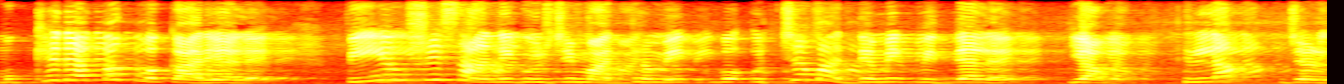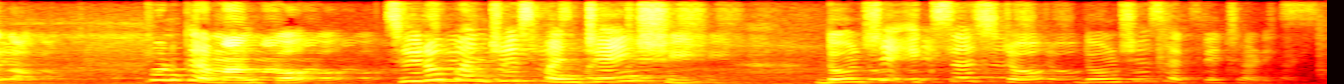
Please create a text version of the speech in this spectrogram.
मुख्याध्यापक व कार्यालय पीएम श्री साने गुरुजी माध्यमिक व उच्च माध्यमिक विद्यालय यावत किल्ला जळगाव. फोन क्रमांक झिरो पंचवीस पंच्याऐंशी दोनशे एकसष्ट दोनशे सत्तेचाळीस.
